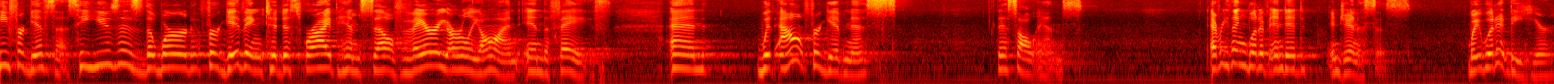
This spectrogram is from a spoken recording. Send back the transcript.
He forgives us. He uses the word forgiving to describe himself very early on in the faith. And without forgiveness, this all ends. Everything would have ended in Genesis. We wouldn't be here.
